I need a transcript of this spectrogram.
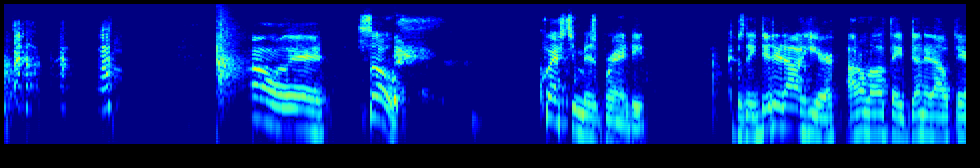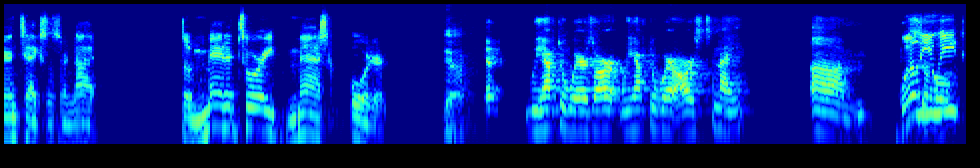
Oh man. So, question, Miss Brandy, because they did it out here. I don't know if they've done it out there in Texas or not. The mandatory mask order. Yeah. Yep. We have to wear our we have to wear ours tonight. Um, Will So- you eat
